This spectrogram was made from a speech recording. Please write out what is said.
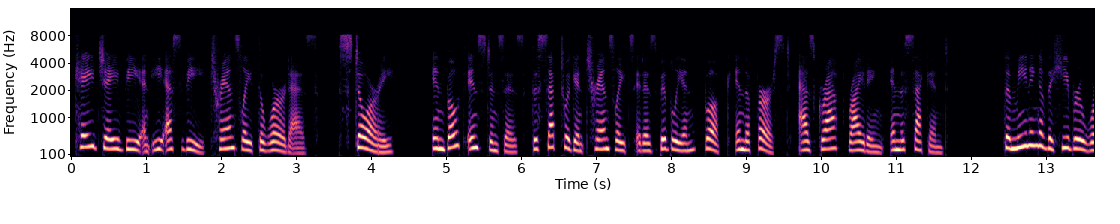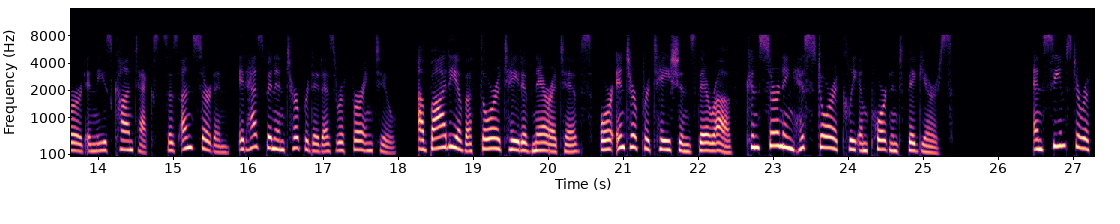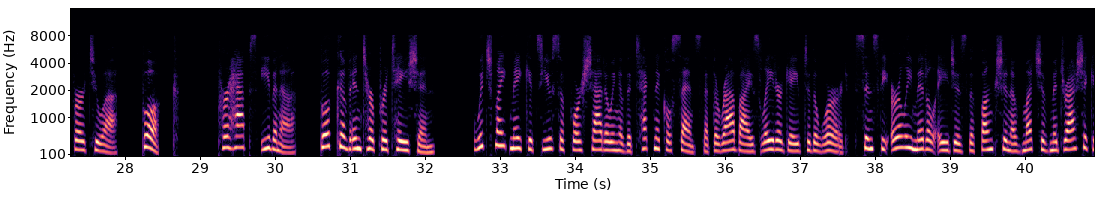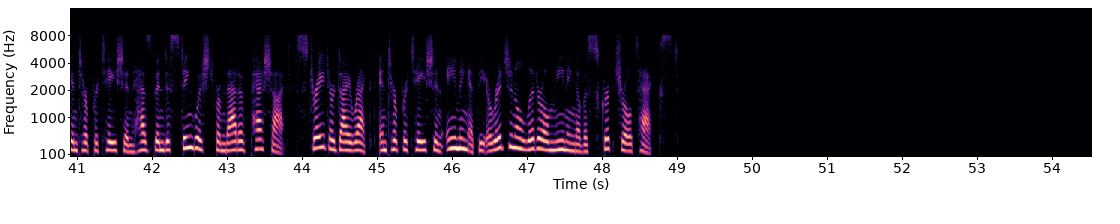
KJV and ESV translate the word as story. In both instances, the Septuagint translates it as biblion book in the first, as graph writing in the second. The meaning of the Hebrew word in these contexts is uncertain, it has been interpreted as referring to a body of authoritative narratives, or interpretations thereof, concerning historically important figures, and seems to refer to a book perhaps even a book of interpretation, which might make its use a foreshadowing of the technical sense that the rabbis later gave to the word. Since the early Middle Ages the function of much of midrashic interpretation has been distinguished from that of peshat, straight or direct interpretation aiming at the original literal meaning of a scriptural text.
